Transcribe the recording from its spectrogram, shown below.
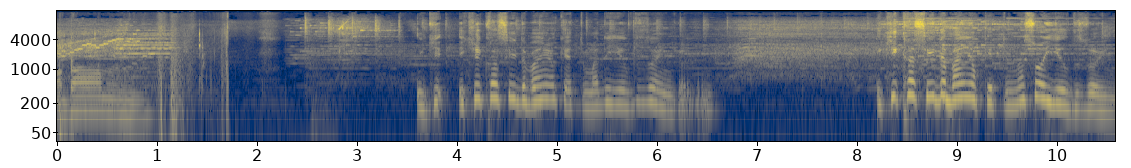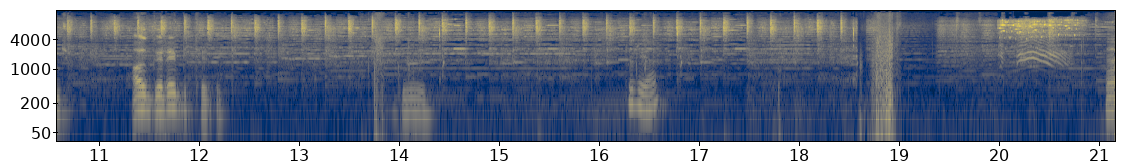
Adam. İki, iki kasayı da ben yok ettim. Hadi yıldız oyuncu olayım. İki kasayı da ben yok ettim. Nasıl o yıldız oyuncu? Al görev bitirdik. Dur. Dur ya. He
